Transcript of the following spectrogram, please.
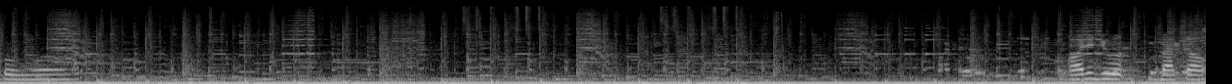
For what? Why did you back out?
